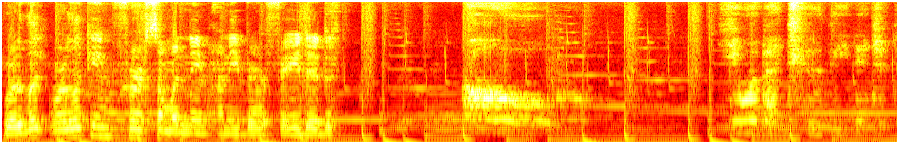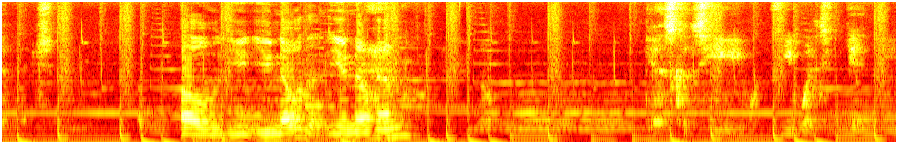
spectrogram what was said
We're, look we're looking for someone named Honey Bear Faded. Oh. He went back to the ninja dimension. Oh, you, you know that, you know him? Yes, because he he went to get me.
